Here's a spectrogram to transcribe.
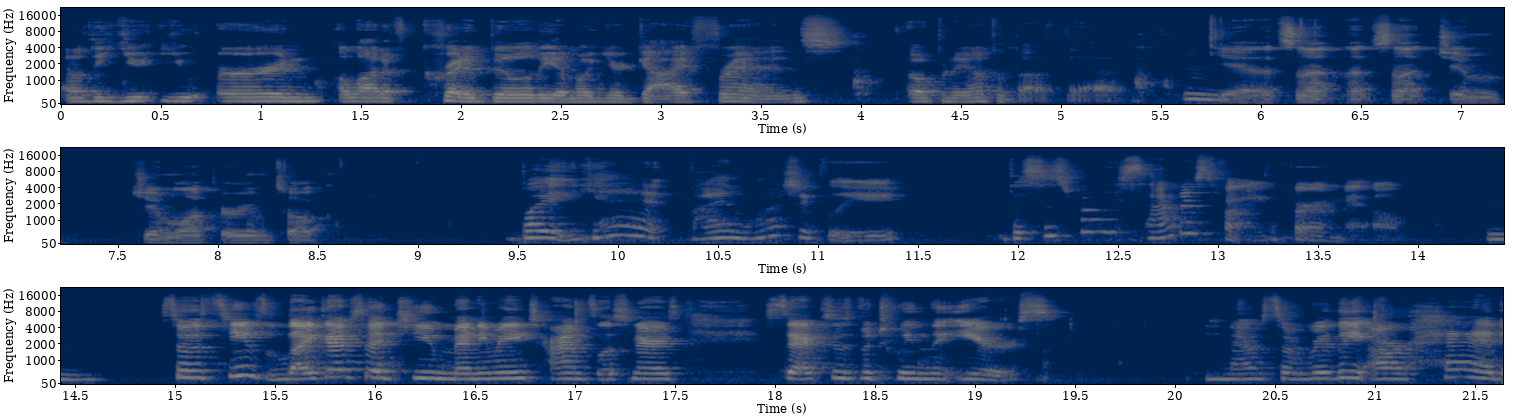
i don't think you you earn a lot of credibility among your guy friends opening up about that Yeah, that's not that's not gym gym locker room talk. But yet, biologically, this is really satisfying for a male. Mm. So it seems, like I've said to you many, many times, listeners, sex is between the ears. You know, so really our head,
